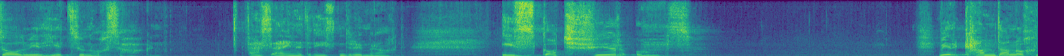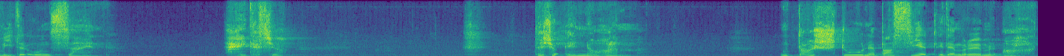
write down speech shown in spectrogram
sollen wir hierzu noch sagen? Vers 31 in Römer 8. Ist Gott für uns? Wer kann da noch wieder uns sein? Hey, das ist ja, das ist ja enorm. Und das Staunen passiert in dem Römer 8.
